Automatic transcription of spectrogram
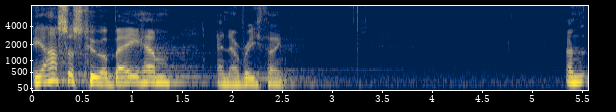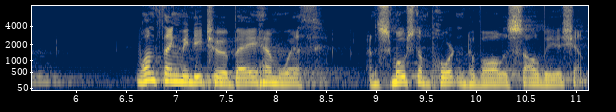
He asks us to obey Him in everything. And one thing we need to obey Him with, and it's most important of all, is salvation.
